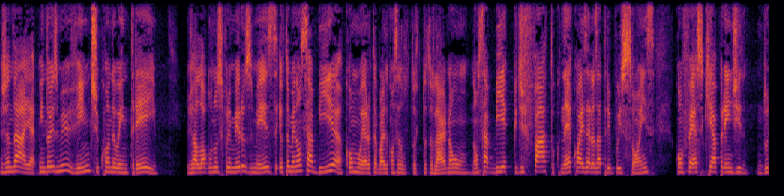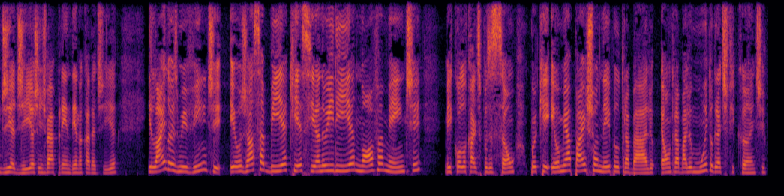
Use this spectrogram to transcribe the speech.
Jandaia, em 2020, quando eu entrei, já logo nos primeiros meses, eu também não sabia como era o trabalho do Conselho Tutelar, não, não sabia de fato né, quais eram as atribuições. Confesso que aprendi do dia a dia, a gente vai aprendendo a cada dia. E lá em 2020, eu já sabia que esse ano eu iria novamente me colocar à disposição, porque eu me apaixonei pelo trabalho, é um trabalho muito gratificante.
